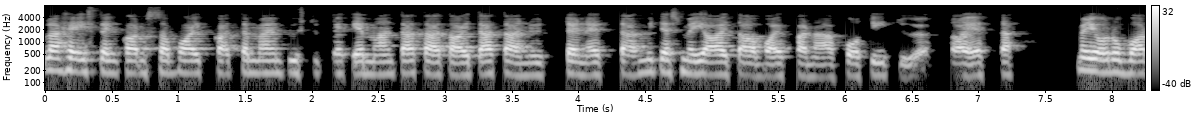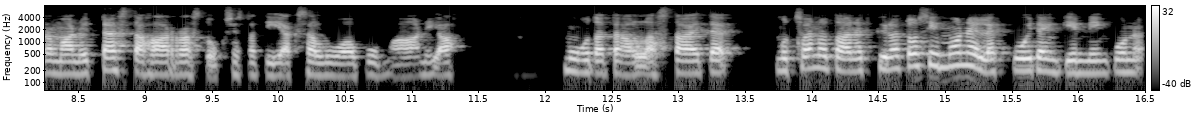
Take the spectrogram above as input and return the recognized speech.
läheisten kanssa vaikka, että mä en pysty tekemään tätä tai tätä nytten, että miten me jaetaan vaikka nämä kotityöt, tai että me joudun varmaan nyt tästä harrastuksesta, tiedäksä, luopumaan ja muuta tällaista. Mutta sanotaan, että kyllä tosi monelle kuitenkin niin kun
